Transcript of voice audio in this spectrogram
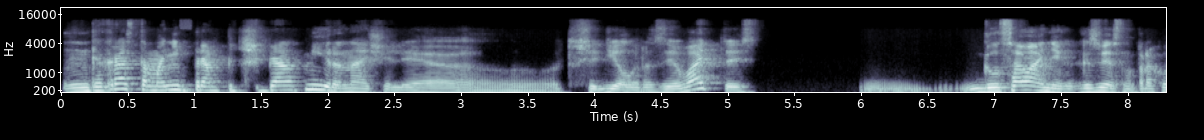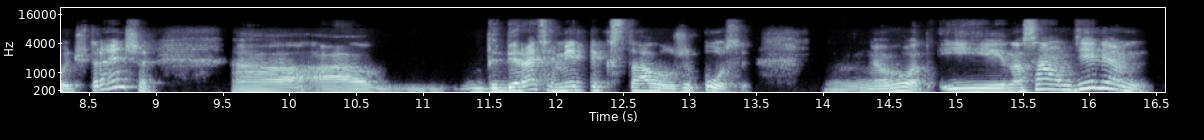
как раз там они прям по чемпионат мира начали э, это все дело развивать, то есть голосование, как известно, проходит чуть раньше, а, а добирать Америка стала уже после. Вот. И на самом деле Э,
